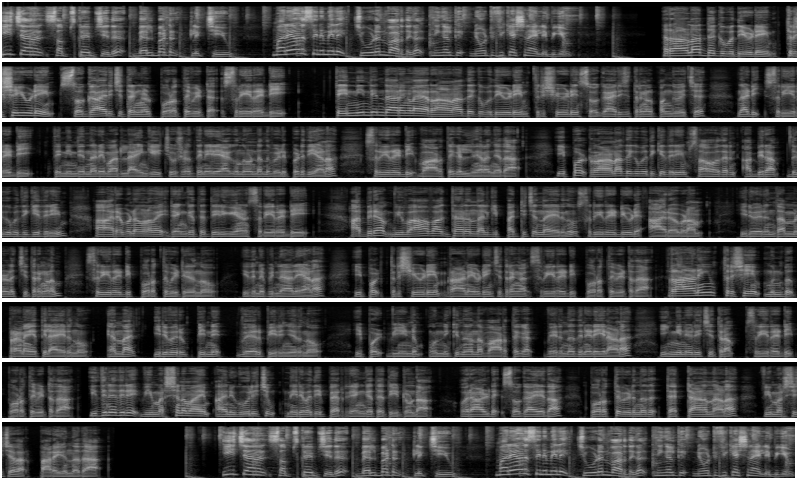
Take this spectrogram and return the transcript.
ഈ channel subscribe ചെയ്ത് bell button click ചെയ്യൂ. മലയാള സിനിമയിലെ ചൂടൻ വാർത്തകൾ നിങ്ങൾക്ക് നോട്ടിഫിക്കേഷനായി ലഭിക്കും. റാണ ദഗുപതിയുടെയും തൃഷയുടെയും സ്വകാര്യ ചിത്രങ്ങൾ പുറത്തുവിട്ട് ശ്രീറെഡ്ഡി തെന്നിന്ത്യൻ താരങ്ങളായ റാണ ദഗുപതിയുടെയും തൃശയുടെയും സ്വകാര്യ ചിത്രങ്ങൾ പങ്കുവച്ച് നടി ശ്രീറെഡ്ഡി തെന്നിന്ത്യൻ നടിമാർ ലൈംഗിക ചൂഷണത്തിന് ഇരയാകുന്നുണ്ടെന്ന് വെളിപ്പെടുത്തിയാണ് ശ്രീറെഡ്ഡി വാർത്തകളിൽ നിറഞ്ഞത്. ഇപ്പോൾ റാണ ദഗുപതിക്കെതിരെയും സഹോദരൻ അഭിറാം ദഗുപതിക്കെതിരെയും ആരോപണങ്ങളുമായി രംഗത്തെത്തിയിരിക്കുകയാണ് ശ്രീറെഡ്ഡി. അഭിറാം വിവാഹ വാഗ്ദാനം നൽകി പറ്റിച്ചെന്നായിരുന്നു ശ്രീറെഡ്ഡിയുടെ ആരോപണം. ഇരുവരും തമ്മിലുള്ള ചിത്രങ്ങളും ശ്രീറെഡ്ഡി പുറത്തുവിട്ടിരുന്നു ഇതിന് പിന്നാലെയാണ് ഇപ്പോൾ തൃശയുടെയും റാണയുടെയും ചിത്രങ്ങൾ ശ്രീറെഡ്ഡി പുറത്തുവിട്ടത് റാണയും തൃശയും മുൻപ് പ്രണയത്തിലായിരുന്നു. എന്നാൽ ഇരുവരും പിന്നെ വേർപിരിഞ്ഞിരുന്നു. ഇപ്പോൾ വീണ്ടും ഒന്നിക്കുന്നുവെന്ന വാർത്തകൾ വരുന്നതിനിടയിലാണ് ഇങ്ങനെയൊരു ചിത്രം ശ്രീറെഡ്ഡി പുറത്തുവിട്ടത് ഇതിനെതിരെ വിമർശനമായും അനുകൂലിച്ചും നിരവധി പേർ രംഗത്തെത്തിയിട്ടുണ്ട്. ഒരാളുടെ സ്വകാര്യത പുറത്തുവിടുന്നത് തെറ്റാണെന്നാണ് വിമർശിച്ചവർ പറയുന്നത്. ഈ ചാനൽ സബ്സ്ക്രൈബ് ചെയ്ത് ബെൽബട്ടൺ ക്ലിക്ക് ചെയ്യൂ. മലയാള സിനിമയിലെ ചൂടൻ വാർത്തകൾ നിങ്ങൾക്ക് നോട്ടിഫിക്കേഷനായി ലഭിക്കും.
